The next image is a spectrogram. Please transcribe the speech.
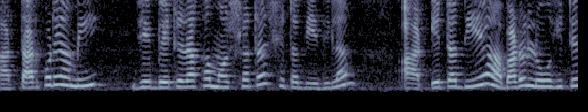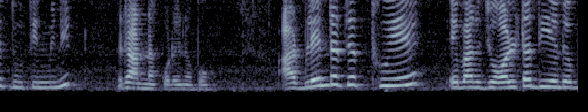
আর তারপরে আমি যে বেটে রাখা মশলাটা, সেটা দিয়ে দিলাম। আর এটা দিয়ে আবারও লো হিটে দু তিন মিনিট রান্না করে নেব। আর ব্লেন্ডার যা ধুয়ে এবার জলটা দিয়ে দেব।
